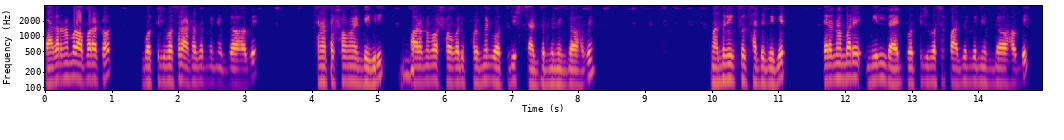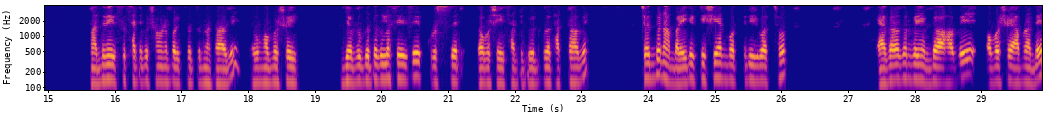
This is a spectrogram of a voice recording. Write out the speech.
এগারো নম্বর অপারেটর বত্রিশ বছর আঠারো জনকে নিয়োগ দেওয়া হবে। স্নাতক সময়ের ডিগ্রি বারো নম্বর সহকারী ফরম্যান বত্রিশ চারজনকে নিয়োগ দেওয়া হবে। মাধ্যমিক সার্টিফিকেট তেরো নম্বরে মিল রাইট বত্রিশ বছর পাঁচজনকে নিয়োগ দেওয়া হবে। মাধ্যমিক সার্টিফিকেট সমানের পরীক্ষা উত্তীর্ণ হতে হবে এবং অবশ্যই যে অভিজ্ঞতাগুলো চেয়েছে কোর্সের অবশ্যই সার্টিফিকেটগুলো থাকতে হবে। চোদ্দ নম্বর ইলেকট্রিশিয়ান বত্রিশ বছর এগারো জনকে নিয়োগ দেওয়া হবে। অবশ্যই আপনাদের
